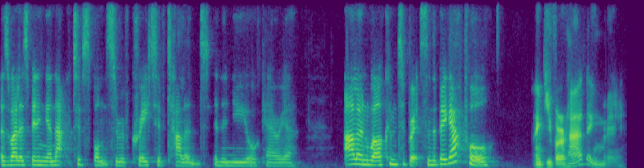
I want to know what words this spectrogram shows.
as well as being an active sponsor of creative talent in the New York area. Alan, welcome to Brits in the Big Apple. Thank you for having me.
